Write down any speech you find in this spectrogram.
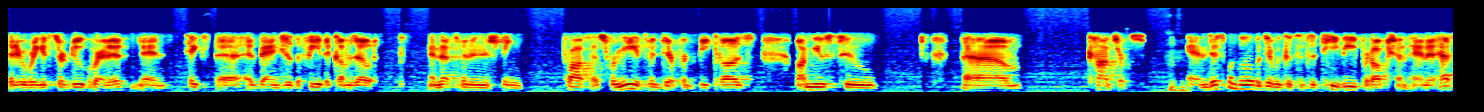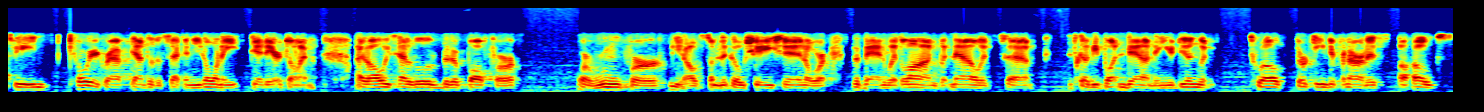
that everybody gets their due credit and takes uh, advantage of the fee that comes out. And that's been an interesting process. For me, it's been different because I'm used to um, concerts. Mm-hmm. And this one's a little bit different because it's a TV production and it has to be choreographed down to the second. You don't want any dead air time. I've always had a little bit of buffer or room for you know some negotiation or the band went long, but now it's uh, it's going to be buttoned down, and you're dealing with 12, 13 different artists, a host,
